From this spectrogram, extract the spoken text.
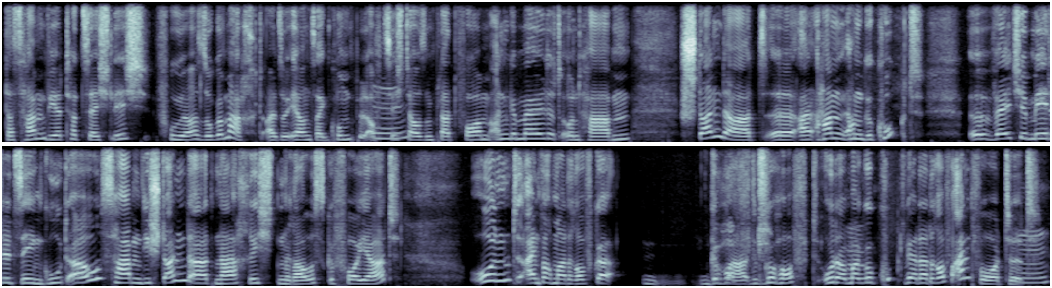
das haben wir tatsächlich früher so gemacht. Also er und sein Kumpel auf zigtausend Plattformen angemeldet und haben Standard, äh, haben, haben geguckt, äh, welche Mädels sehen gut aus, haben die Standardnachrichten rausgefeuert und einfach mal drauf ge Gehofft. gehofft oder mal geguckt, wer da drauf antwortet.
